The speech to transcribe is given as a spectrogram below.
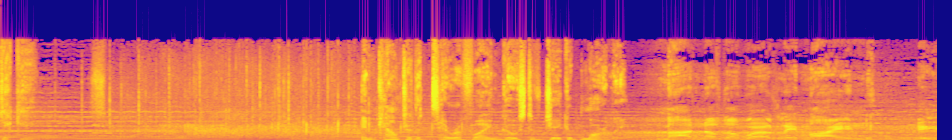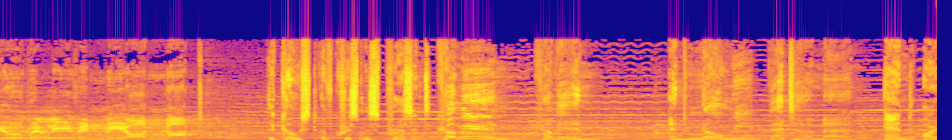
Dickens. Encounter the terrifying ghost of Jacob Marley. Man of the worldly mind, you believe in me or not? The ghost of Christmas present. Come in, come in, and know me better, man. And our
